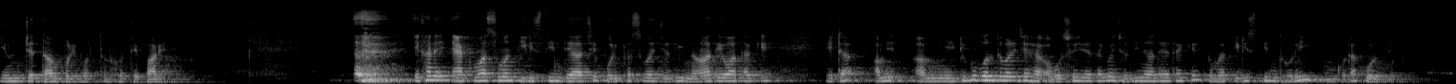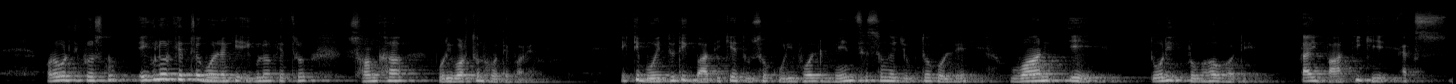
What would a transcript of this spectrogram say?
ইউনিটের দাম পরিবর্তন হতে পারে। এখানে এক মাস সমান তিরিশ দিন দেওয়া আছে। পরীক্ষার সময় যদি না দেওয়া থাকে, এটা আমি আমি এইটুকু বলতে পারি যে হ্যাঁ অবশ্যই দেওয়া থাকবে। যদি না দেওয়া থাকে, তোমরা তিরিশ দিন ধরেই অঙ্কটা করবে। পরবর্তী প্রশ্ন, এগুলোর ক্ষেত্রে বলে রাখি, এগুলোর ক্ষেত্রে সংখ্যা পরিবর্তন হতে পারে। একটি বৈদ্যুতিক বাতিকে দুশো কুড়ি ভোল্ট মেন্সের সঙ্গে যুক্ত করলে ওয়ান এ তড়িৎ প্রবাহ ঘটে। তাই বাতিকে একশো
